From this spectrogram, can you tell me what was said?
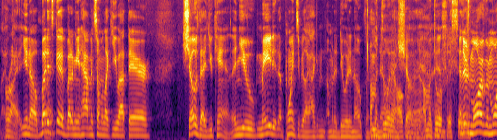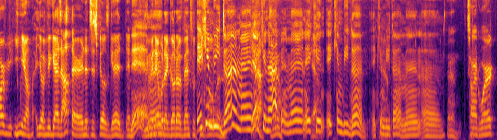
Like, Right. You know, but it's good. But I mean, having someone like you out there shows that you can, and you made it a point to be like, I can, I'm going to do it in Oakland. I'ma you do it in and Oakland, man. I'ma do it for the city. And there's more of and more of you you know of you guys out there, and it just feels good. And Yeah, you've been able to go to events with It people. can be and- done, man. Yeah, it can yeah. happen, man. It Yeah. can it can be done. It can Yeah. be done, man. Um, Yeah, it's hard work.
